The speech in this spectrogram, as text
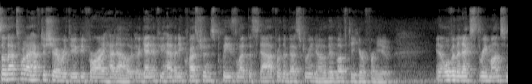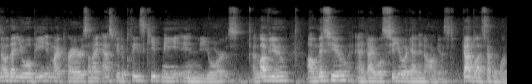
So that's what I have to share with you before I head out. Again, if you have any questions, please let the staff or the vestry know. They'd love to hear from you. And over the next three months, know that you will be in my prayers, and I ask you to please keep me in yours. I love you, I'll miss you, and I will see you again in August. God bless everyone.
